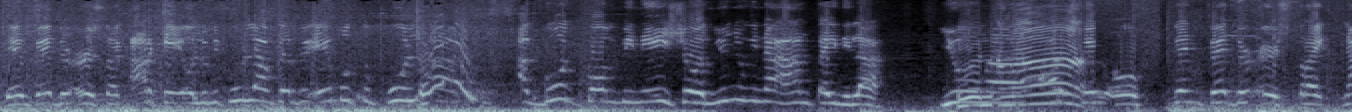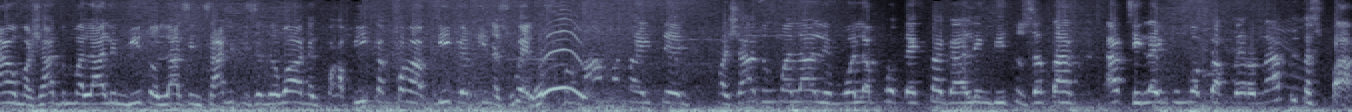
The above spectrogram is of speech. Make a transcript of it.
Then Feather Earth like RKO, lumiko lang pero they're able to pull out a good combination. Yun yung inaantay nila. Yung Yun uh, RKO, then Feather Earth Strike. Now, masyadong malalim dito. Last Insanity sa dalawa. Nagpakapikak pa nga. Pikak in as well. Mamatay din. Masyadong malalim. Walang protekta galing dito sa tank. At sila'y bumabak. Pero napitas pa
